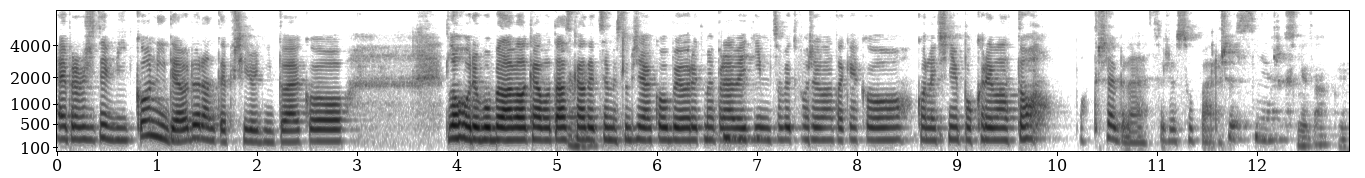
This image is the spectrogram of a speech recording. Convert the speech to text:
A je pravda, že ty výkonný deodoranty přírodní, to jako dlouhou dobu byla velká otázka. Mm. Teď si myslím, že jako biorytme právě mm. tím, co vytvořila, tak jako konečně pokryla to potřebné, což je super. Přesně. Přesně tak.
